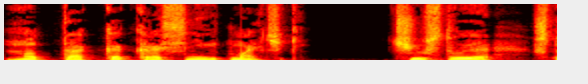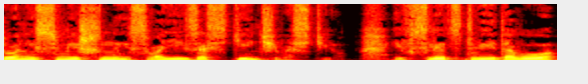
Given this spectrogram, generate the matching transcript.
но так, как краснеют мальчики. Чувствуя, что они смешны своей застенчивостью, и вследствие того,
